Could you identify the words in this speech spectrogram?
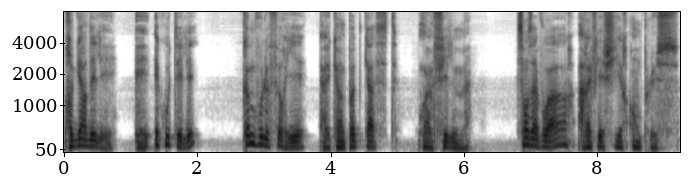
regardez-les et écoutez-les comme vous le feriez avec un podcast ou un film, sans avoir à réfléchir en plus.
